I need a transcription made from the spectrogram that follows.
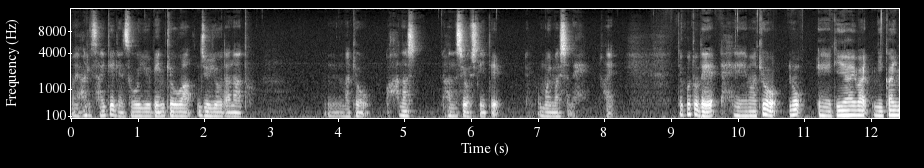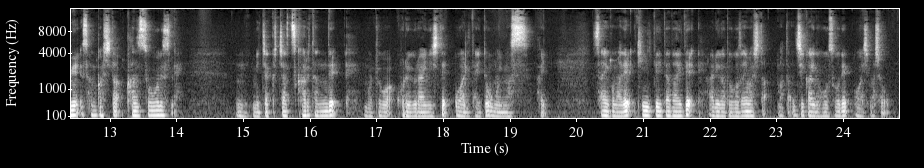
まあ、やはり最低限そういう勉強は重要だなと、うんまあ、今日話話をしていて思いましたね。はい、ということで、えー、まあ、今日の、え、DIY2 回目参加した感想をですね、うん、めちゃくちゃ疲れたんで、もう今日はこれぐらいにして終わりたいと思います。はい最後まで聞いていただいてありがとうございました。また次回の放送でお会いしましょう。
